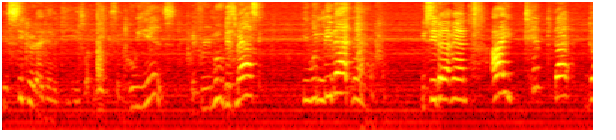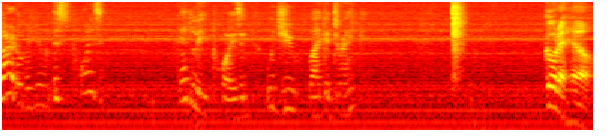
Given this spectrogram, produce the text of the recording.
his secret identity, is what makes him who he is. If we removed his mask, he wouldn't be Batman. You see, Batman, I tipped that dart over here with this poison. Deadly poison. Would you like a drink? Go to hell.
